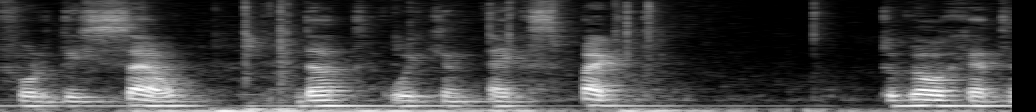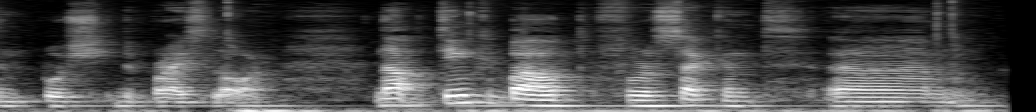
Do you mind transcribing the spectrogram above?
for this sell that we can expect to go ahead and push the price lower. Now think about for a second um,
